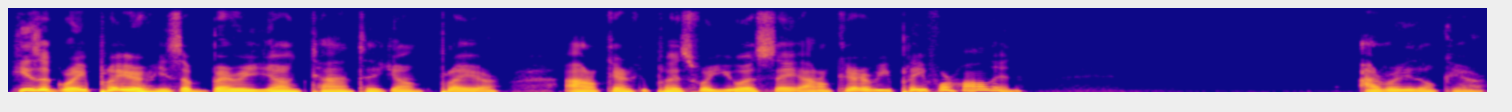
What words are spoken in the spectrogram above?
He's a great player. He's a very young, talented young player. I don't care if he plays for USA. I don't care if he plays for Holland. I really don't care.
